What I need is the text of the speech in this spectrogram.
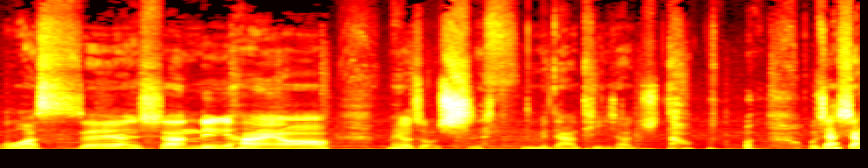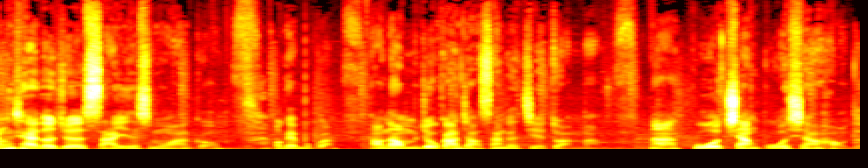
哇塞，很像很厉害哦！没有这种事，你们等下听一下就知道。我现在想起来都觉得傻眼，是什么挖沟？OK，不管。好，那我们就我刚刚讲三个阶段嘛。那国像国小好的，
